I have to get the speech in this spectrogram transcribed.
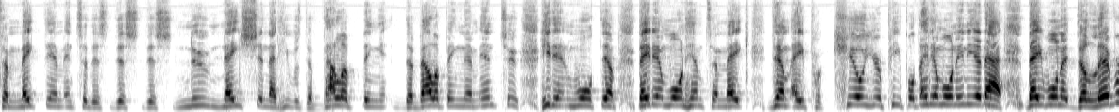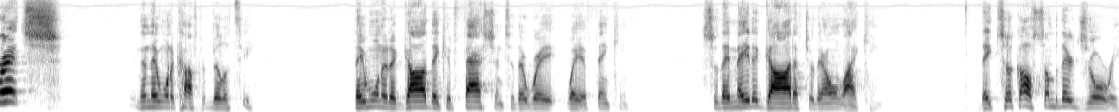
to make them into this, this, this new nation that He was developing, developing them into. He didn't want them, they didn't want Him to make them a peculiar people. They didn't want any of that. They wanted deliverance, and then they wanted comfortability. They wanted a God they could fashion to their way, way of thinking. So they made a God after their own liking. They took off some of their jewelry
